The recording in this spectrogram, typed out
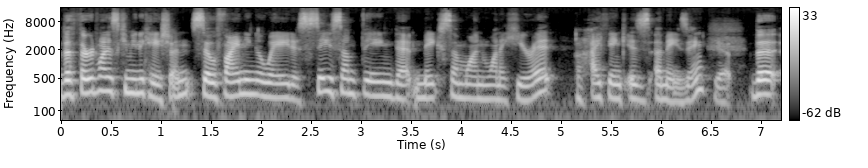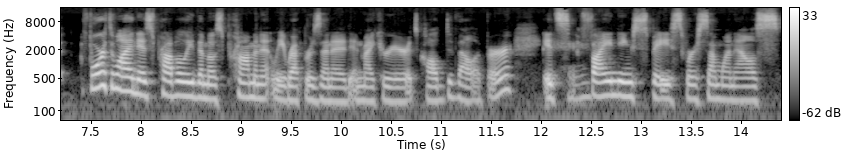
The third one is communication. So finding a way to say something that makes someone want to hear it, Ugh. I think is amazing. Yep. The fourth one is probably the most prominently represented in my career. It's called developer. It's okay. finding space where someone else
